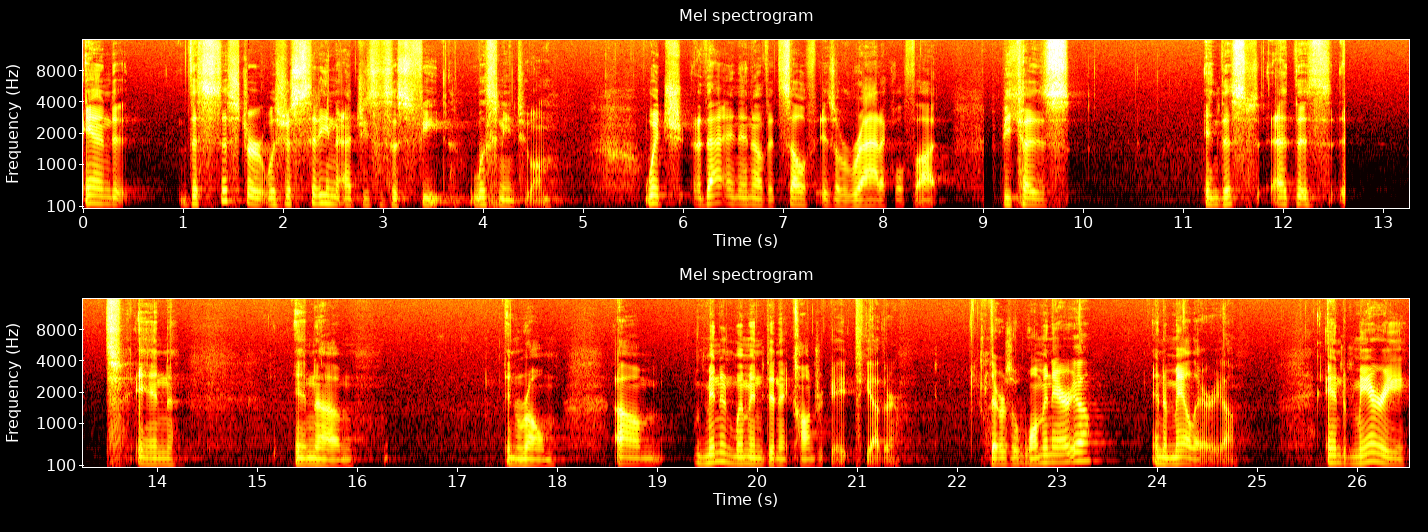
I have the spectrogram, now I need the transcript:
And the sister was just sitting at Jesus' feet listening to him, which that in and of itself is a radical thought because in this, at this, in, in, um, in Rome, um, men and women didn't congregate together. There was a woman area and a male area. And Mary,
